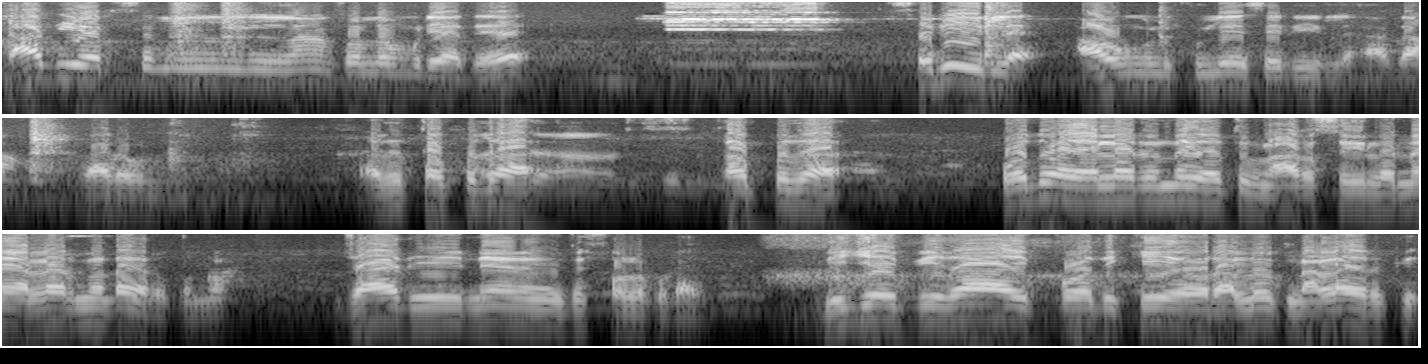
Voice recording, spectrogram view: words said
சாதி அரசியல்லாம் சொல்ல முடியாது. சரியில்லை. அவங்களுக்குள்ளே சரியில்லை. அதான் வேற ஒண்ணு. அது தப்பு தான் தப்பு தான் பொதுவாக எல்லாரும் தான் ஏற்றுக்கணும் அரசியல்னா எல்லாருமே தான் இருக்கணும். ஜாதின்னு இது சொல்லக்கூடாது. பிஜேபி தான் இப்போதைக்கு ஓரளவுக்கு நல்லா இருக்கு.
